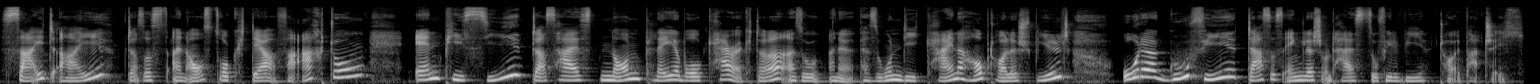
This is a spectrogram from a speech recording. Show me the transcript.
Side-Eye, das ist ein Ausdruck der Verachtung. NPC, das heißt Non-Playable Character, also eine Person, die keine Hauptrolle spielt. Oder Goofy, das ist Englisch und heißt so viel wie tollpatschig.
